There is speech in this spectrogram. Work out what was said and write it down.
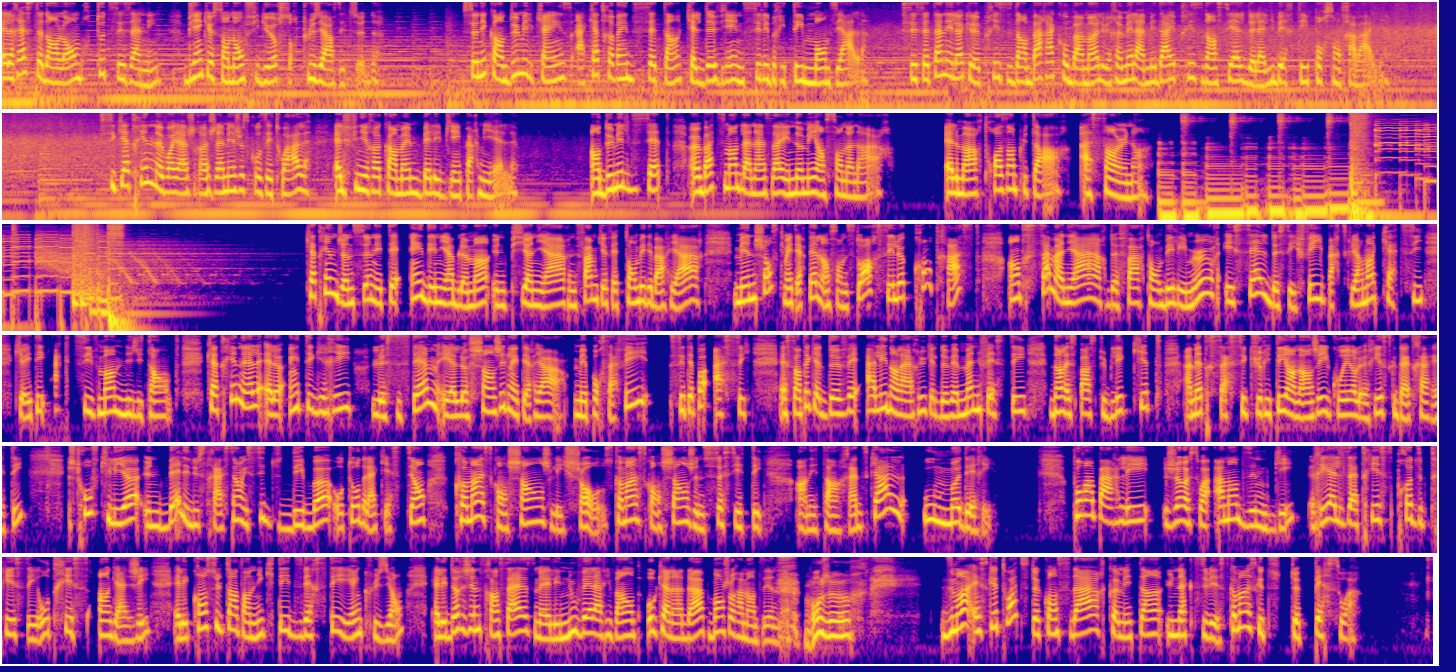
Elle reste dans l'ombre toutes ces années, bien que son nom figure sur plusieurs études. Ce n'est qu'en 2015, à 97 ans, qu'elle devient une célébrité mondiale. C'est cette année-là que le président Barack Obama lui remet la médaille présidentielle de la liberté pour son travail. Si Catherine ne voyagera jamais jusqu'aux étoiles, elle finira quand même bel et bien parmi elles. En 2017, un bâtiment de la NASA est nommé en son honneur. Elle meurt trois ans plus tard, à 101 ans. Catherine Johnson était indéniablement une pionnière, une femme qui a fait tomber des barrières. Mais une chose qui m'interpelle dans son histoire, c'est le contraste entre sa manière de faire tomber les murs et celle de ses filles, particulièrement Cathy, qui a été activement militante. Catherine, elle, elle a intégré le système et elle l'a changé de l'intérieur. Mais pour sa fille, c'était pas assez. Elle sentait qu'elle devait aller dans la rue, qu'elle devait manifester dans l'espace public, quitte à mettre sa sécurité en danger et courir le risque d'être arrêtée. Je trouve qu'il y a une belle illustration ici du débat autour de la question comment est-ce qu'on change les choses? Comment est-ce qu'on change une société? En étant radical ou modéré? Pour en parler, je reçois Amandine Gay, réalisatrice, productrice et autrice engagée. Elle est consultante en équité, diversité et inclusion. Elle est d'origine française, mais elle est nouvelle arrivante au Canada. Bonjour Amandine. Bonjour. Dis-moi, est-ce que toi, tu te considères comme étant une activiste? Comment est-ce que tu te perçois?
